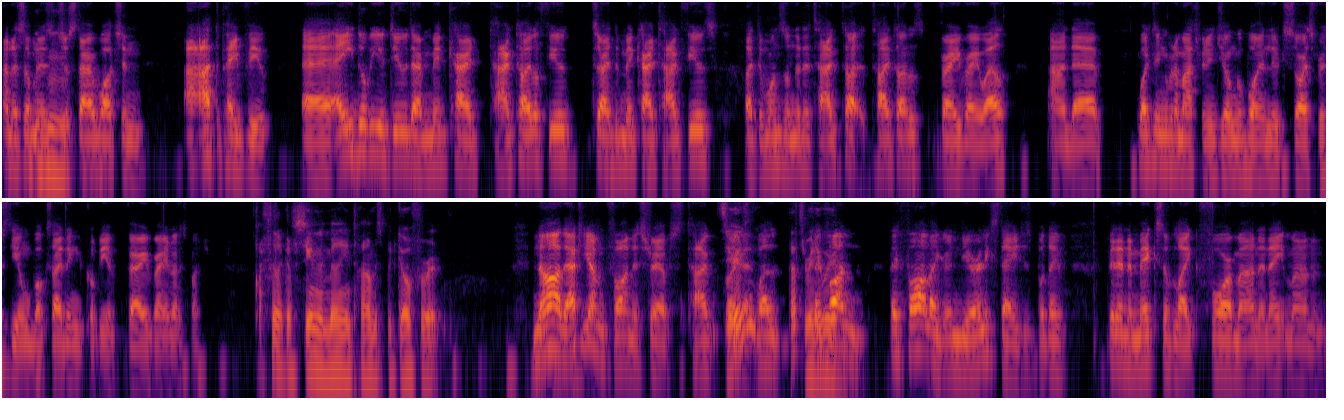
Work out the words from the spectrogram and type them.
And as someone Mhm. who's just started watching at the pay per view, uh, AEW do their mid card tag title feud, sorry, the mid card tag feuds, like the ones under the tag ti- tag titles, very very well. And uh, what do you think about a match between Jungle Boy and Luchasaurus versus the Young Bucks? I think it could be a very very nice match. I feel like I've seen it a million times, but go for it. No, they actually haven't fought in a straight up tag. Like, well, That's really they weird. fought in, they fought like in the early stages, but they've been in a mix of like four man and eight man, and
